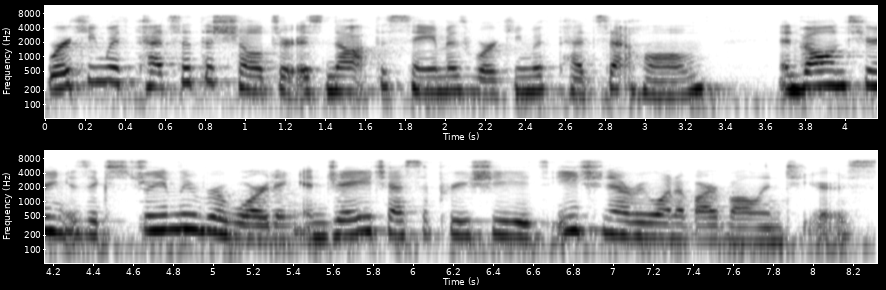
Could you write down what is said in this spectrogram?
Working with pets at the shelter is not the same as working with pets at home, and volunteering is extremely rewarding and JHS appreciates each and every one of our volunteers.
